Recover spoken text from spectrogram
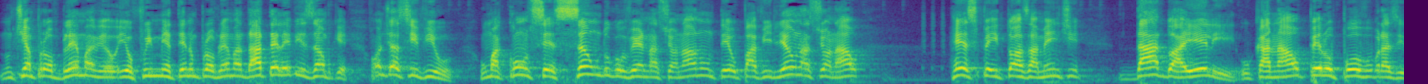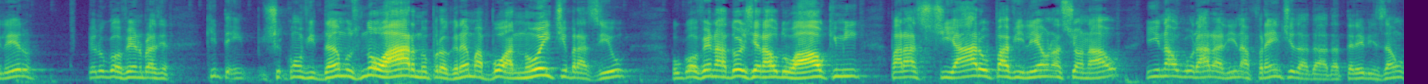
Não tinha problema, eu, eu fui me meter no problema da televisão, porque onde já se viu uma concessão do governo nacional não ter o pavilhão nacional respeitosamente dado a ele o canal pelo povo brasileiro, pelo governo brasileiro. Que tem, convidamos no ar no programa Boa Noite Brasil, o governador Geraldo Alckmin, para hastear o pavilhão nacional e inaugurar ali na frente da, da, da televisão.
